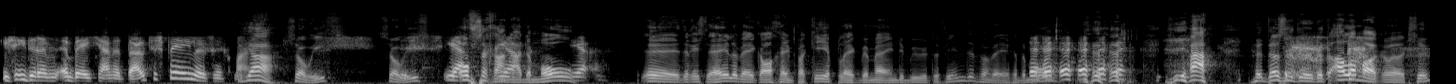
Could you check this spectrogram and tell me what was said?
is iedereen een beetje aan het buitenspelen, zeg maar. Ja, zoiets. zoiets. ja, of ze gaan ja, naar de mol. Ja, er is de hele week al geen parkeerplek bij mij in de buurt te vinden vanwege de mol. ja, dat is natuurlijk het allermakkelijkste.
